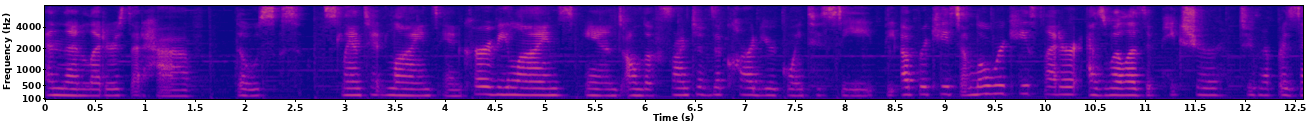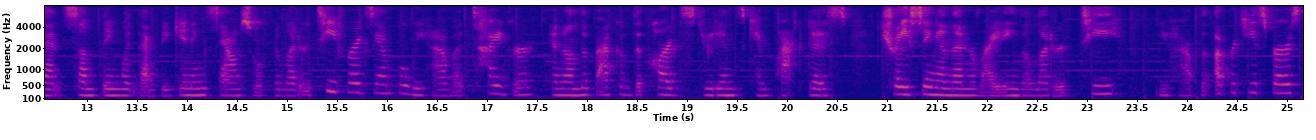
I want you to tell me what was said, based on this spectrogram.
and then letters that have those slanted lines and curvy lines. And on the front of the card, you're going to see the uppercase and lowercase letter, as well as a picture to represent something with that beginning sound. So for letter T, for example, we have a tiger. And on the back of the card, students can practice tracing and then writing the letter T. You have the uppercase first,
